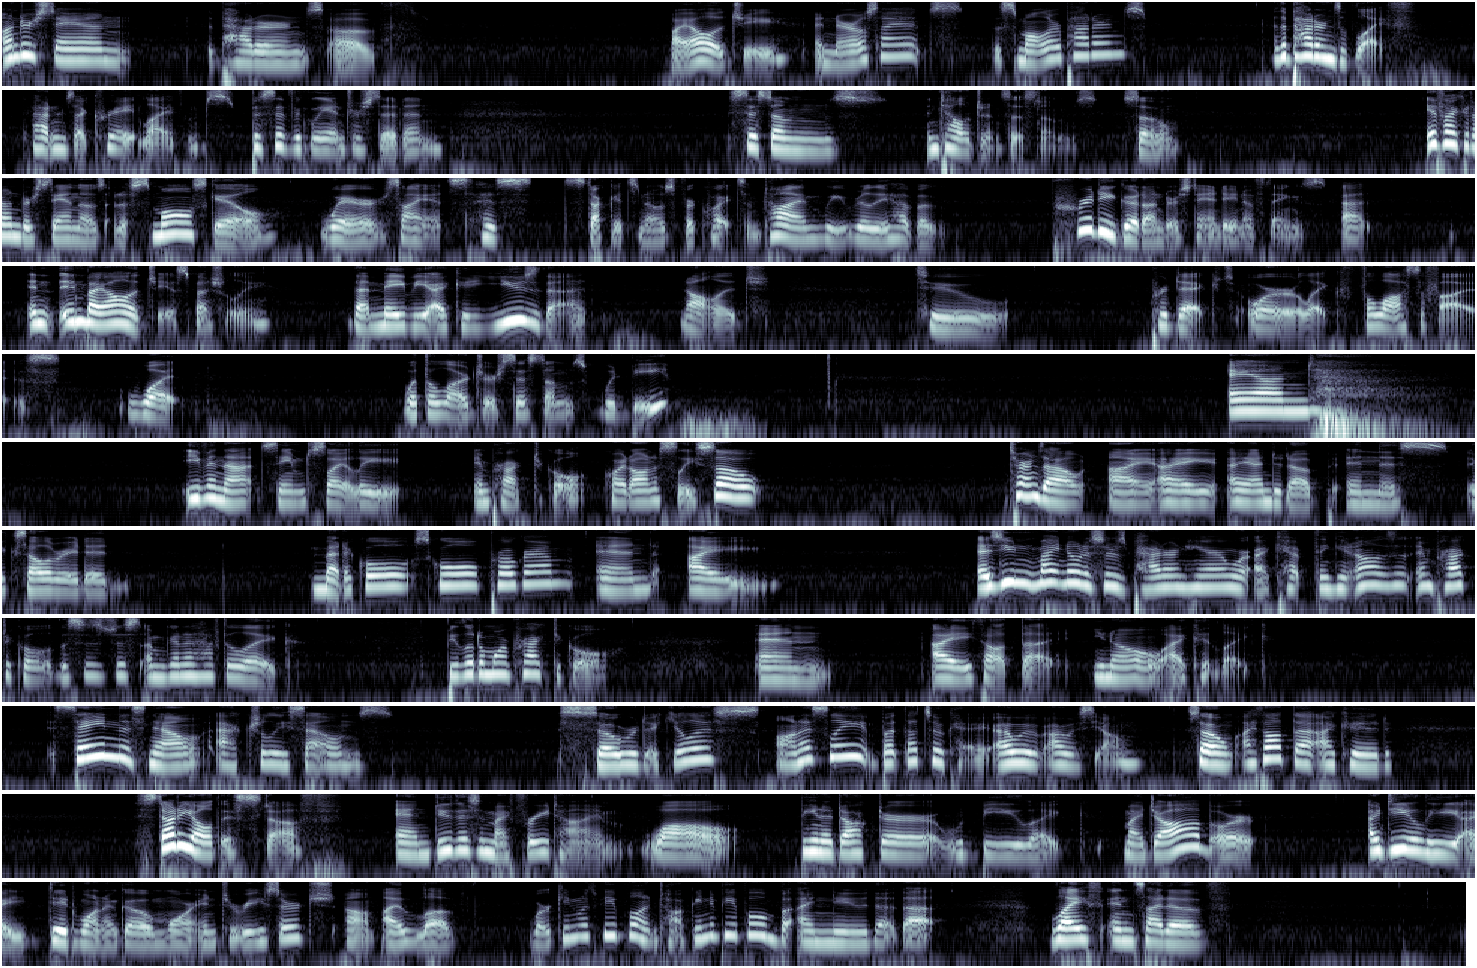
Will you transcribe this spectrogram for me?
understand the patterns of biology and neuroscience, the smaller patterns, the patterns of life the patterns that create life. I'm specifically interested in systems, intelligent systems. So, if I could understand those at a small scale, where science has stuck its nose for quite some time, we really have a pretty good understanding of things at in in biology especially that maybe I could use that knowledge to predict or like philosophize what what the larger systems would be. And even that seemed slightly impractical, quite honestly. So turns out I, I I ended up in this accelerated medical school program and I as you might notice, there's a pattern here where I kept thinking, oh, this is impractical. This is just, I'm gonna have to like be a little more practical. And I thought that, you know, I could like. Saying this now actually sounds so ridiculous, honestly, but that's okay. I, w- I was young. So I thought that I could study all this stuff and do this in my free time while being a doctor would be like my job or ideally I did want to go more into research. Um, I love working with people and talking to people, but I knew that that life inside of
